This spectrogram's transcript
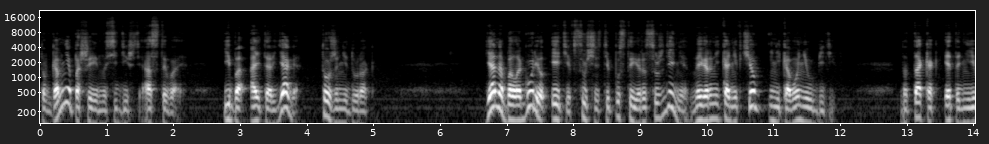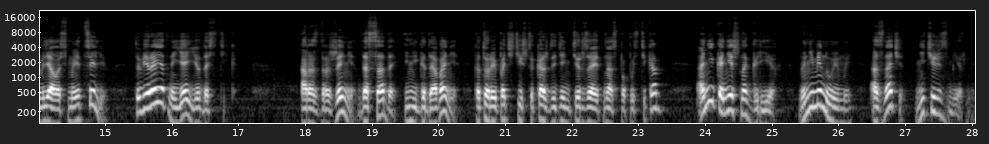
то в говне по шее насидишься, остывая. Ибо Альтер-Яга тоже не дурак. Я набалагурил эти, в сущности, пустые рассуждения, наверняка ни в чем и никого не убедив. Но так как это не являлось моей целью, то, вероятно, я ее достиг. А раздражение, досада и негодование, которые почти что каждый день терзают нас по пустякам, они, конечно, грех, но неминуемый, а значит, не чрезмерный.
